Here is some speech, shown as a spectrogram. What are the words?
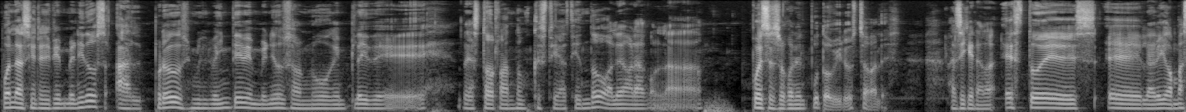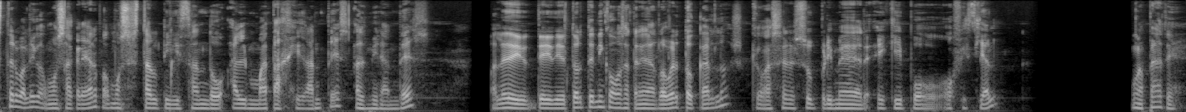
Buenas señores, bienvenidos al Pro 2020, bienvenidos a un nuevo gameplay de, de estos randoms que estoy haciendo, ¿vale? Ahora con la... Pues eso, con el puto virus, chavales. Así que nada, esto es eh, la Liga Master, ¿vale? Que vamos a crear, vamos a estar utilizando al Mata Gigantes, al Mirandés. ¿Vale? De, de director técnico vamos a tener a Roberto Carlos, que va a ser su primer equipo oficial. Bueno, espérate,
